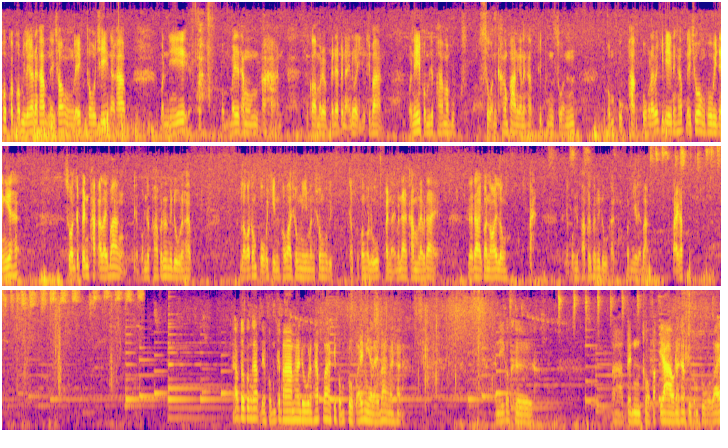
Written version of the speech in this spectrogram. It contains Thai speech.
พบกับผมอีกแล้วนะครับ ในช่องเล็กโทชินะครับ วันนี้ผมไม่ได้ทำอาหาร แล้วก็ไม่ได้ไปไหนด้วยอยู่ที่บ้าน วันนี้ผมจะพามาบุกสวนข้างบ้านกันนะครับ ที่เป็นสวนที่ผมปลูกผักปลูกอะไรไว้กินเองนะครับ ในช่วงโควิดอย่างเงี้ฮะสวนจะเป็นผักอะไรบ้าง เดี๋ยวผมจะพาเพื่อนๆไปดูนะครับ เราก็ต้องปลูกไว้กินเพราะว่าช่วงนี้มันช่วงโควิดอย่างทุกคนก็รู้ไปไหนไม่ได้ทำอะไรไม่ได้รายได้ก็น้อยลงไปเดี๋ยวผมจะพาเพื่อนๆไปดูกันว่ามีอะไรบ้างไปครับ ครับทุกคนครับเดี๋ยวผมจะมามาดูนะครับ ว่าที่ผมปลูกไว้มีอะไรบ้างนะฮะอันนี้ก็คืออเป็นถั่วฝักยาวนะครับ ที่ผมปลูกเอาไว้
